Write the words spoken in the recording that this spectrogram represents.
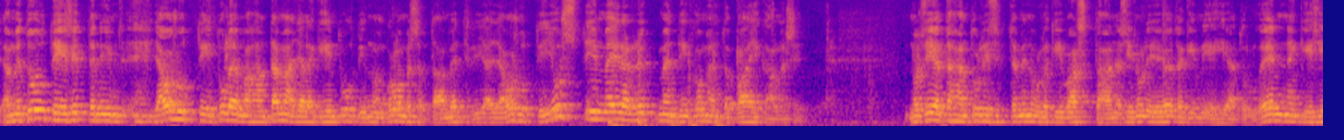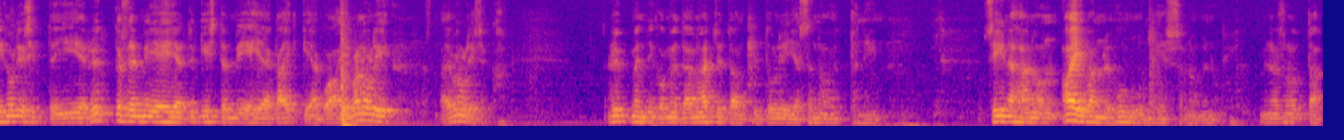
Ja me tultiin sitten niin, ja osuttiin tulemahan tämän jälkeen, tultiin noin 300 metriä ja osuttiin justiin meidän rykmentin komentopaikalle sitten. No sieltähän tuli sitten minullekin vastaan ja siinä oli joitakin miehiä tullut ennenkin. Siinä oli sitten J. Rykkösen miehiä, tykistön miehiä ja kaikkia, kun aivan oli, aivan oli sekaan rykmentin komentajan adjutantti tuli ja sanoi, että niin, siinähän on aivan nyt hullu mies, sanoi minulle. Minä sanoin, että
